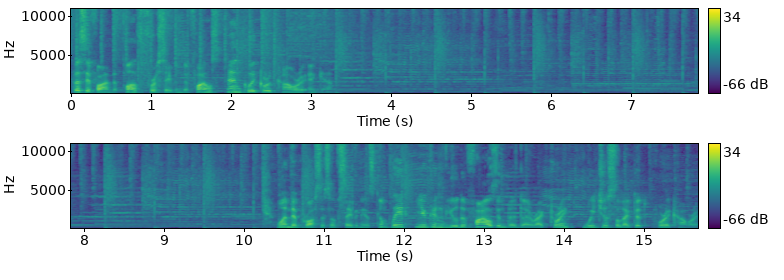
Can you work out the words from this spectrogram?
Specify the path for saving the files and click Recovery again. When the process of saving is complete, you can view the files in the directory which you selected for recovery.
